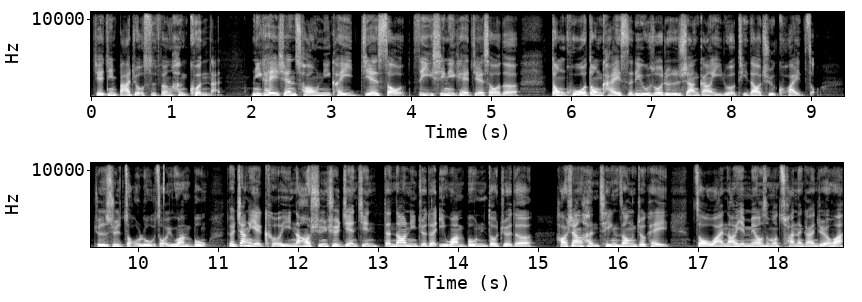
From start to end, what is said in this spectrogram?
接近八九十分很困难。你可以先从你可以接受自己心里可以接受的动活动开始，例如说就是像刚刚一路有提到去快走，就是去走路走一万步，对，这样也可以。然后循序渐进，等到你觉得一万步你都觉得。好像很轻松就可以走完，然后也没有什么喘的感觉的话，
